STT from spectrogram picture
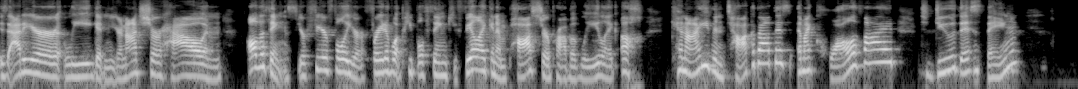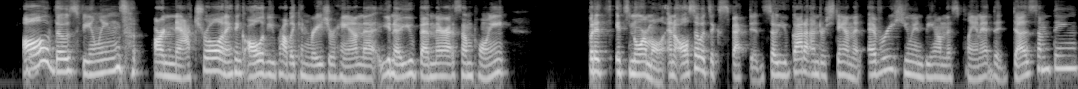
is out of your league and you're not sure how and all the things, you're fearful, you're afraid of what people think, you feel like an imposter probably, like, ugh, can I even talk about this? Am I qualified to do this thing? All of those feelings are natural. And I think all of you probably can raise your hand that, you know, you've been there at some point but it's it's normal and also it's expected. So you've got to understand that every human being on this planet that does something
